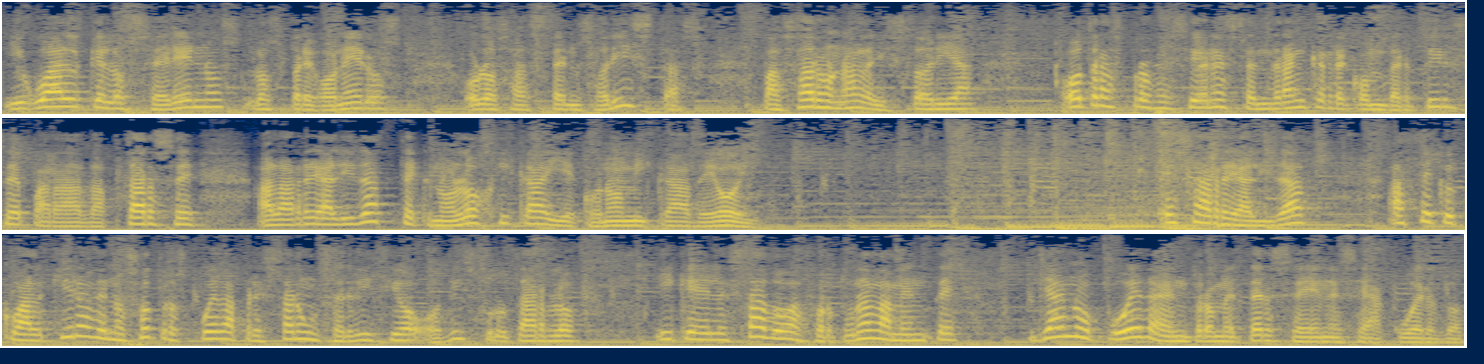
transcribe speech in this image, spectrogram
Igual que los serenos, los pregoneros o los ascensoristas pasaron a la historia, otras profesiones tendrán que reconvertirse para adaptarse a la realidad tecnológica y económica de hoy. Esa realidad hace que cualquiera de nosotros pueda prestar un servicio o disfrutarlo y que el Estado, afortunadamente, ya no pueda entrometerse en ese acuerdo.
